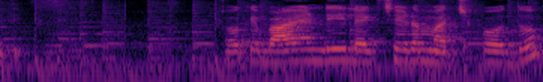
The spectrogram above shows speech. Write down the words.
ఇది. ఓకే బాయ్ అండి. లైక్ చేయడం మర్చిపోవద్దు.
